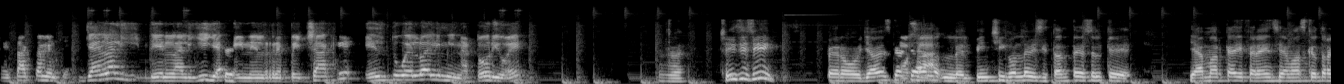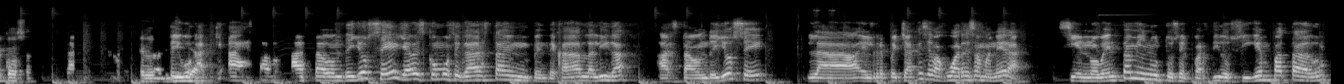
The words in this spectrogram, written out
Exactamente. Ya en la, li- en la liguilla, en el repechaje, es duelo eliminatorio. Eh, Sí, sí, sí. Pero ya ves que acá sea- el, pinche gol de visitante es el que ya marca diferencia más que otra cosa. En la Te digo, liguilla. aquí- hasta, hasta donde yo sé, ya ves cómo se gasta en pendejadas la liga, hasta donde yo sé, la, el repechaje se va a jugar de esa manera. Si en 90 minutos el partido sigue empatado,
